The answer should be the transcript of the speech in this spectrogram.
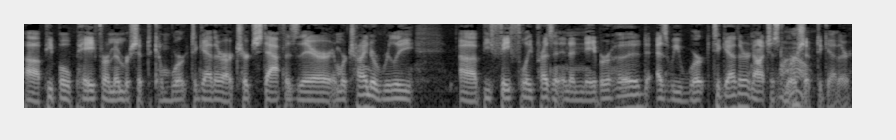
uh, people pay for a membership to come work together. Our church staff is there, and we're trying to really uh, be faithfully present in a neighborhood as we work together, not just worship together.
